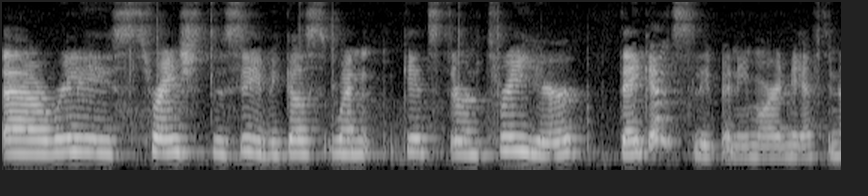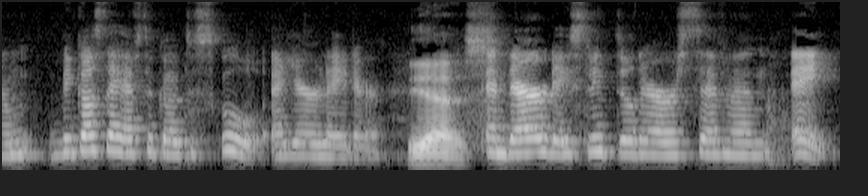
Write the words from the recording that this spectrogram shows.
uh, really strange to see because when kids turn three here, they can't sleep anymore in the afternoon because they have to go to school a year later. yes And there they sleep till they are seven, eight.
